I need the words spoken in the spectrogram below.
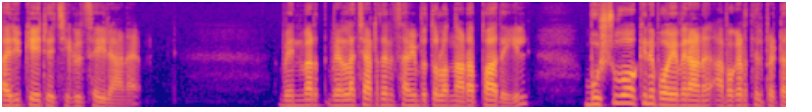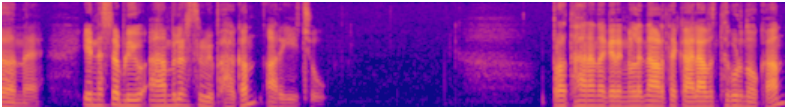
പരിക്കേറ്റ് ചികിത്സയിലാണ്. വെൻവർത്ത് വെള്ളച്ചാട്ടത്തിന് സമീപത്തുള്ള നടപ്പാതയിൽ ബുഷ് വോക്കിന് പോയവരാണ് അപകടത്തിൽപ്പെട്ടതെന്ന് എൻ എസ് ഡബ്ല്യു ആംബുലൻസ് വിഭാഗം അറിയിച്ചു. പ്രധാന നഗരങ്ങളിലെ നാളത്തെ കാലാവസ്ഥ കൂടി നോക്കാം.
